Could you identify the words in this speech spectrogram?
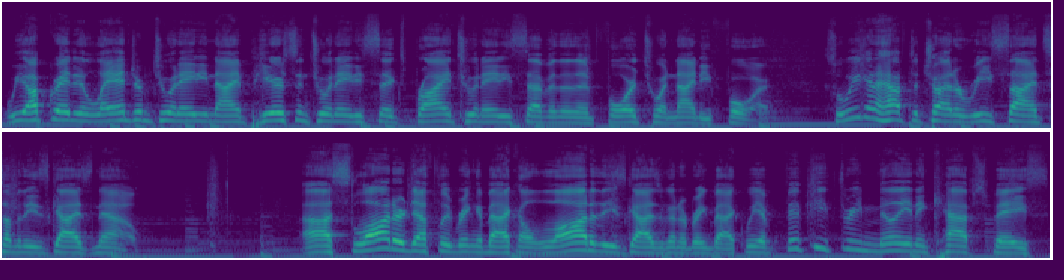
We upgraded Landrum to an 89, Pearson to an 86, Bryant to an 87, and then Ford to a 94. So we're going to have to try to re-sign some of these guys now. Uh, Slaughter definitely bringing back. A lot of these guys are going to bring back. We have 53 million in cap space.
